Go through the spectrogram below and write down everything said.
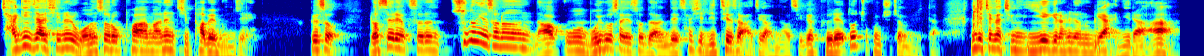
자기 자신을 원소로 포함하는 집합의 문제. 그래서 러셀의 역설은 수능에서는 나왔고 모의고사에서도 나왔는데 사실 리트에서 아직 안 나왔으니까 그래도 조금 추정이 있다. 근데 제가 지금 이 얘기를 하려는 게 아니라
